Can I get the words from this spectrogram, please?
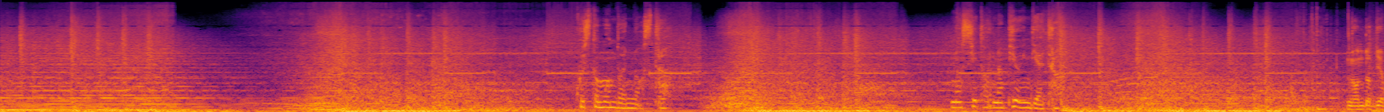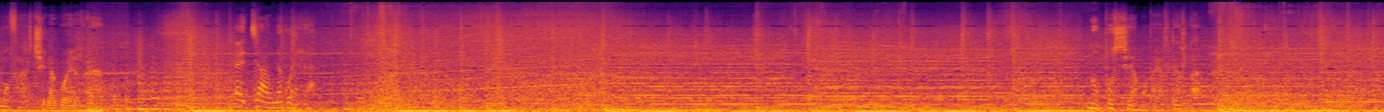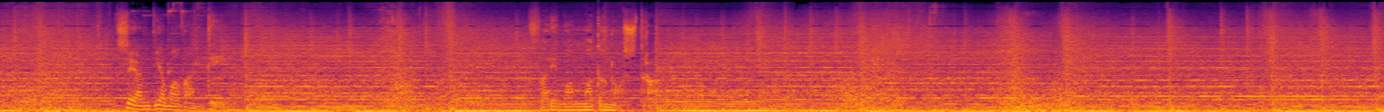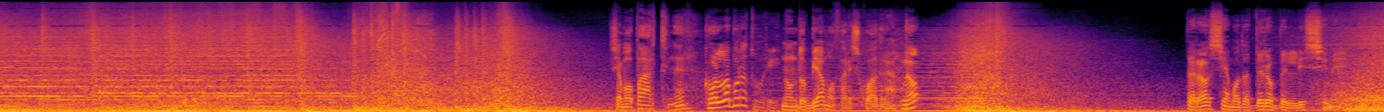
Questo mondo è nostro. Non si torna più indietro. Non dobbiamo farci la guerra. È già una guerra. Non possiamo perderla. Se andiamo avanti, Faremo a modo nostro. Siamo partner? collaboratori. Non dobbiamo fare squadra. No. Però siamo davvero bellissimi.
